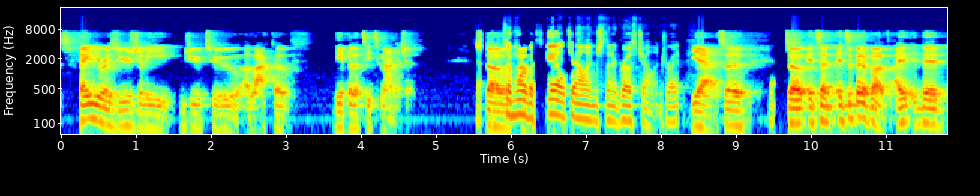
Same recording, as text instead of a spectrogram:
failure is usually due to a lack of the ability to manage it. So, So more of a scale challenge than a growth challenge, right? yeah, so so it's a it's a bit of both. I, the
